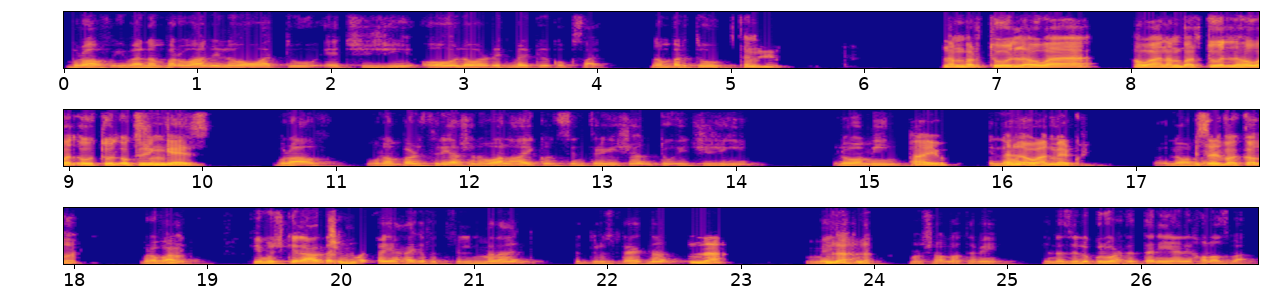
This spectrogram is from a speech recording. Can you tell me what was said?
برافو. يبقى number 1 اللي هو 2 اتش جي أو اللي هو ال red mercury oxide number 2 تمام. number 2 اللي هو هو number 2 اللي هو ال O2 ال oxygen gas. برافو. و number 3 عشان هو ال high concentration 2 اتش جي اللي هو مين؟ أيوه. اللي هو اللي هو ال ال mercury. اللي هو ب silver ال mercury. color برافو آه عليك. في مشكلة عندك يا محمد في أي حاجة في في المنهج؟ في الدروس بتاعتنا؟ لا. ماشي. لا لا. ما شاء الله تمام. ينزل لكم الوحده الثانية يعني خلاص بقى.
